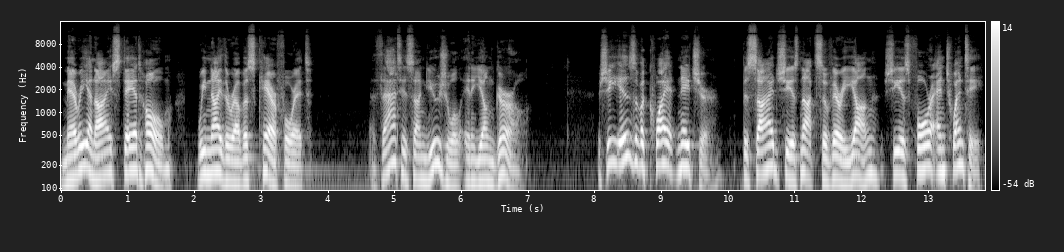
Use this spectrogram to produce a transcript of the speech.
Mary and I stay at home. We neither of us care for it. That is unusual in a young girl. She is of a quiet nature. Besides, she is not so very young. She is four and twenty.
